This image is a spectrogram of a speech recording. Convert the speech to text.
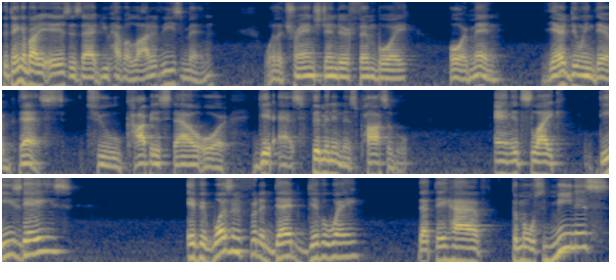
the thing about it is is that you have a lot of these men whether transgender femboy or men they're doing their best to copy the style or get as feminine as possible and it's like these days if it wasn't for the dead giveaway that they have the most meanest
